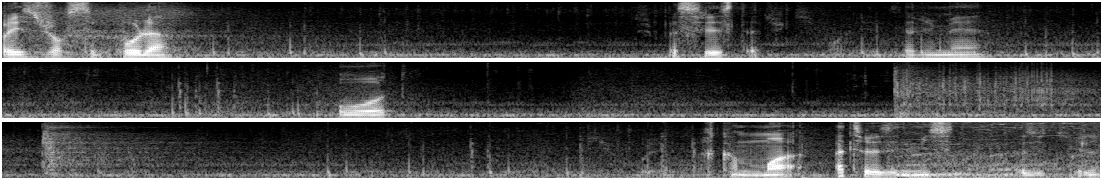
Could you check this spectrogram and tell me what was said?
Oui, genre ces pots là. Si les statues qui vont les allumer. Ou autre. Faire comme moi, attirer les ennemis, c'est très utile.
